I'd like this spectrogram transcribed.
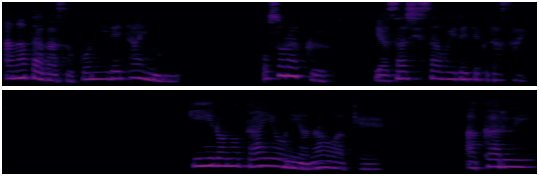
あなたがそこに入れたいもの、おそらく優しさを入れてください。金色の太陽に穴を開け、明るい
